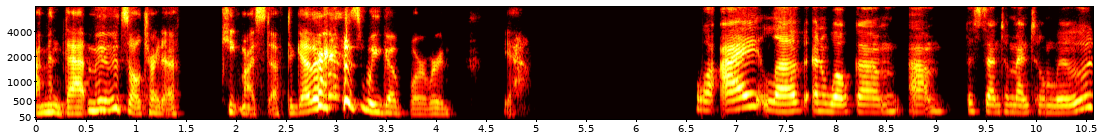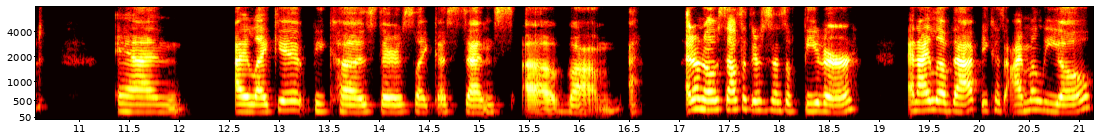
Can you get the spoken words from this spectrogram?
I'm in that mood. So I'll try to keep my stuff together as we go forward. Yeah. Well, I love and welcome um, the sentimental mood. And I like it because there's like a sense of, um, I don't know, it sounds like there's a sense of theater. And I love that because I'm a Leo.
